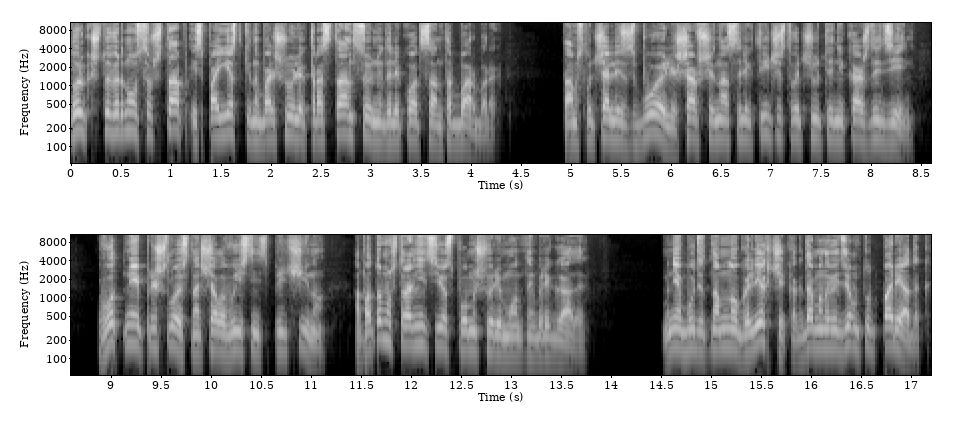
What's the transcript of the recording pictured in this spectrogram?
Только что вернулся в штаб из поездки на большую электростанцию недалеко от Санта-Барбары. Там случались сбои, лишавшие нас электричества чуть ли не каждый день. Вот мне и пришлось сначала выяснить причину, а потом устранить ее с помощью ремонтной бригады. Мне будет намного легче, когда мы наведем тут порядок,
